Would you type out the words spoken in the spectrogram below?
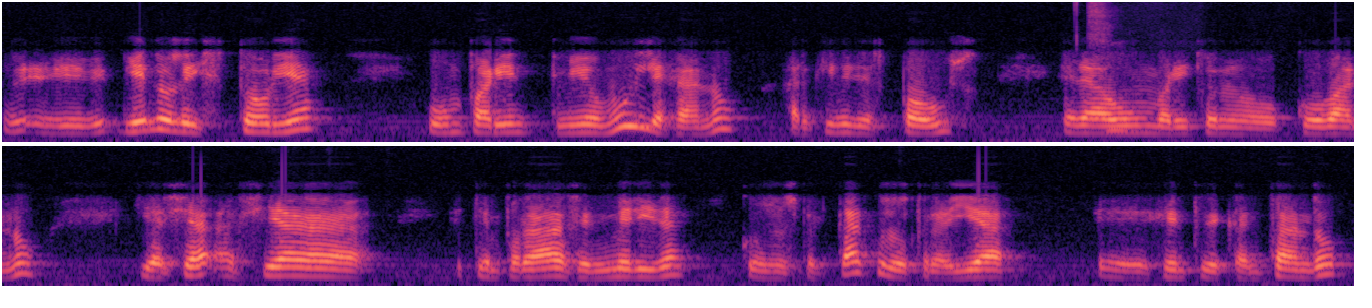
eh, viendo la historia, un pariente mío muy lejano, Arquímedes Pous, era sí. un barítono cubano, y hacía, hacía temporadas en Mérida con su espectáculo, traía eh, gente cantando,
